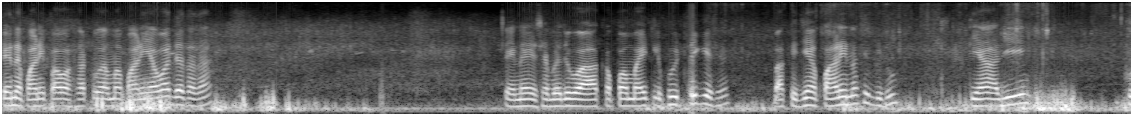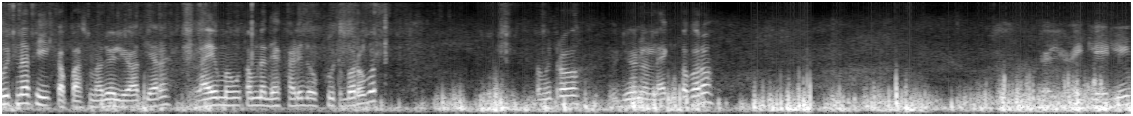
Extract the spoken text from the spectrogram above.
તેને પાણી પાવા સટવામાં પાણી આવવા દેતા હતા. તેના હિસાબે જો આ કપામાં એટલી ફૂટ થઈ ગઈ છે, બાકી જ્યાં પાણી નથી પીધું, ત્યાં હજી ફૂટ નથી કપાસમાં જોઈ લ્યો અત્યારે. લાઈવમાં હું તમને દેખાડી દઉં ફૂટ બરોબર. તો મિત્રો વિડીયોને લાઈક તો કરો. એટલી એટલી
